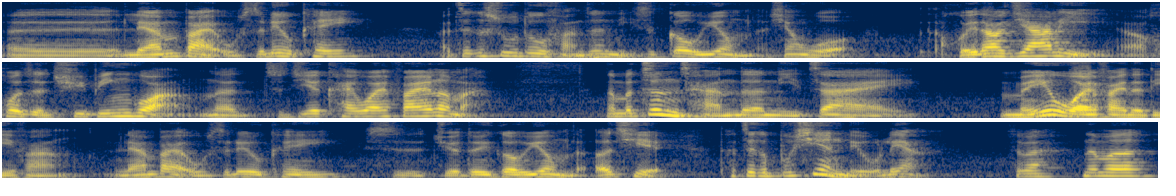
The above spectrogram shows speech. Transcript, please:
呃，两百五十六 K 啊，这个速度反正你是够用的，像我回到家里啊，或者去宾馆，那直接开 WiFi 了嘛，那么正常的你在没有 WiFi 的地方，两百五十六 K 是绝对够用的，而且它这个不限流量。是吧？那么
